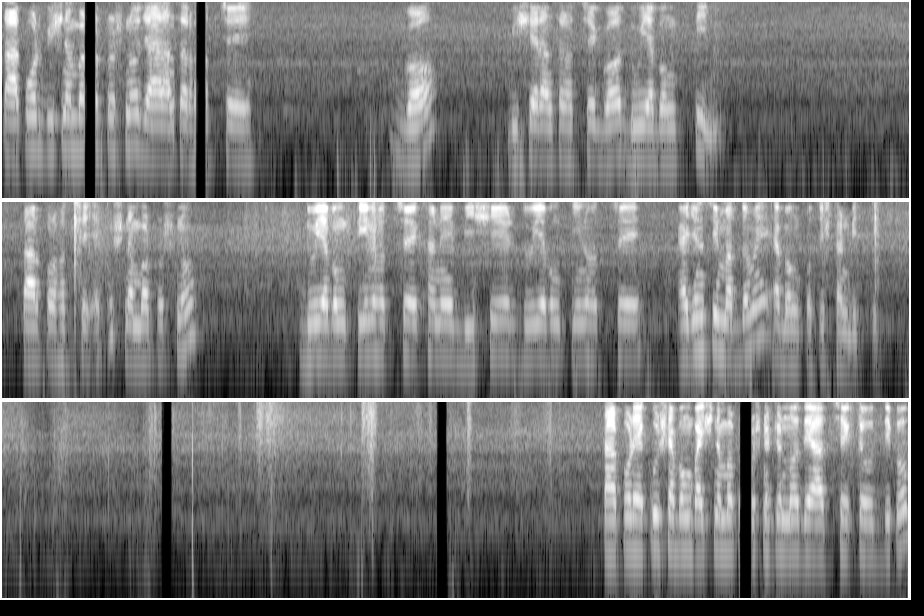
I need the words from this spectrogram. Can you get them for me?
তারপর বিশ নম্বর প্রশ্ন, যার আনসার হচ্ছে গ। বিশের আনসার হচ্ছে গ, দুই এবং তিন। তারপর হচ্ছে একুশ নম্বর প্রশ্ন। দুই এবং তিন হচ্ছে এখানে বিশের, দুই এবং তিন হচ্ছে এজেন্সির মাধ্যমে এবং প্রতিষ্ঠান ভিত্তিক তারপরে একুশ এবং বাইশ নম্বর প্রশ্নের জন্য দেওয়া আছে একটা উদ্দীপক।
